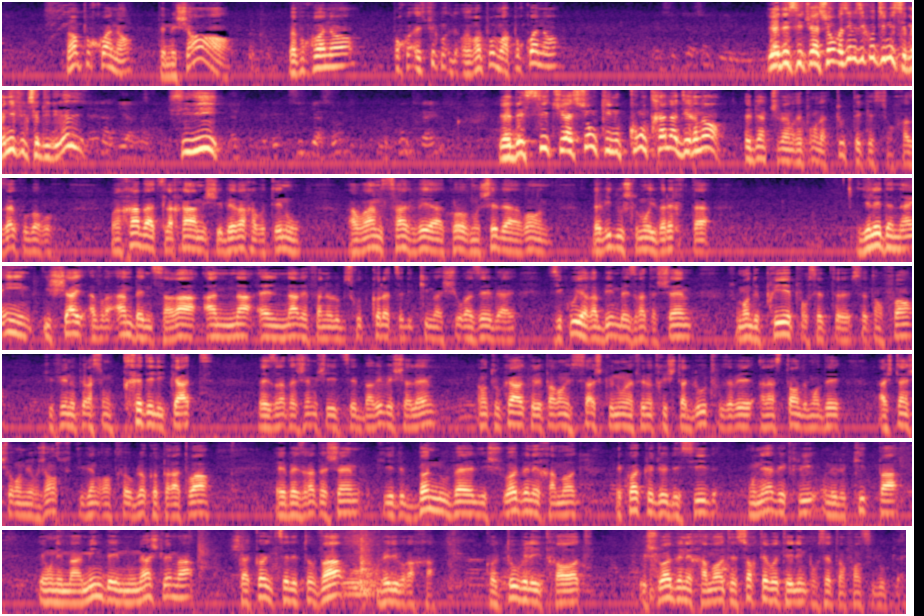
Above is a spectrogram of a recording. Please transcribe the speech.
Non, pourquoi non T'es méchant Ben pourquoi non pourquoi Explique-moi, réponds-moi, pourquoi non Il y a des situations, vas-y, vas-y, continue, c'est magnifique ce que tu dis. Vas-y. S'il dit, Il y a des situations qui nous contraignent. il y a des situations qui nous contraignent à dire non. Eh bien, tu viens de répondre à toutes tes questions. Chazak ou Baruch. ברכה והצלחה משברך אבותינו, אברהם, יצחק ויעקב, משה ואהרון, דוד ושלמה יברך את הילד הנעים, ישי, אברהם בן שרה, אנא אל נא רפננו בזכות כל הצדיקים והשיעור הזה והזיכוי הרבים בעזרת השם. Je vous demande de prier pour cette- cet enfant qui fait une opération très délicate. Bezrat Hashem, chez Yitzhak Bari et Shalem. En tout cas, que les parents ils sachent que nous, on a fait notre Ishtadlout. Vous avez à l'instant demandé à acheter un jour en urgence, parce qu'il vient de rentrer au bloc opératoire. Et Bezrat Hashem, qu'il y ait de bonnes nouvelles, Yeshuot Venechamot. Et quoi que Dieu décide, on est avec lui, on ne le quitte pas. Et on est Ma'amin Beimuna Shlema, Shakol Tzeletova Velibracha. Kol Tov Velitraot, Yeshuot Venechamot. Et sortez vos télim pour cet enfant, s'il vous plaît.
